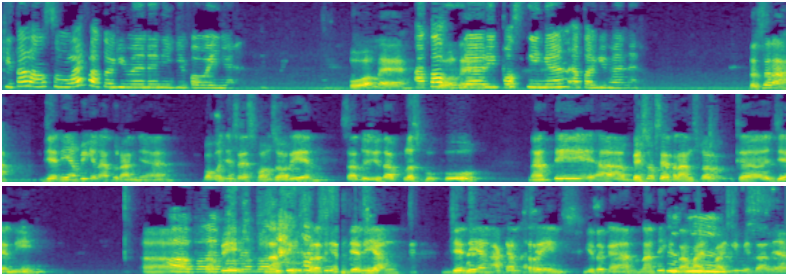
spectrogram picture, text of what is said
kita langsung live atau gimana nih giveaway-nya? Boleh. Atau boleh. dari postingan atau gimana? Terserah. Jenny yang bikin aturannya. Pokoknya saya sponsorin satu juta plus buku. Nanti eh, besok saya transfer ke Jenny. Eh, Oh, boleh, tapi boleh, boleh. nanti berarti kan Jenny yang Jenny yang akan arrange gitu kan. Nanti kita live Mhm. lagi misalnya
